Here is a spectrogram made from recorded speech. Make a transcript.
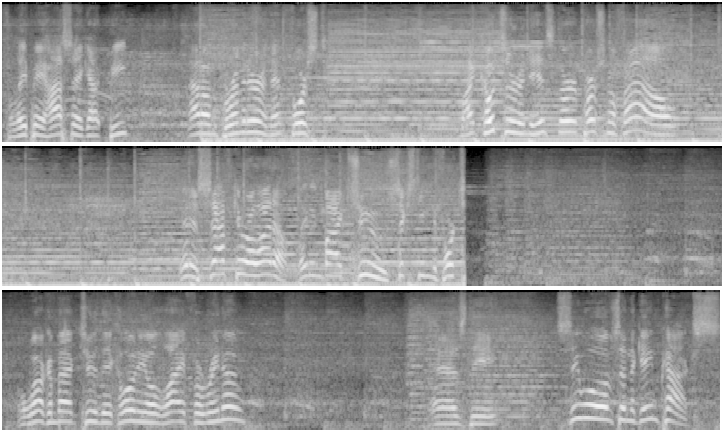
Felipe Haase got beat out on the perimeter and then forced Maik Kotsar into his third personal foul. It is South Carolina leading by two, 16 to 14. Well, welcome back to the Colonial Life Arena as the Seawolves and the Gamecocks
